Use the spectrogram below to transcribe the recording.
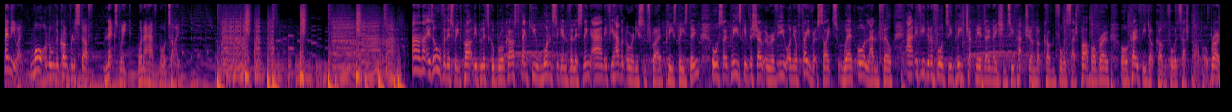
Anyway, more on all the conference stuff next week when I have more time. And that is all for this week's Partly Political broadcast. Thank you once again for listening. And if you haven't already subscribed, please, please do. Also, please give the show a review on your favourite sites, web or landfill. And if you can afford to, please chuck me a donation to patreon.com forward slash parpolbro or kofi.com forward slash parpolbro.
